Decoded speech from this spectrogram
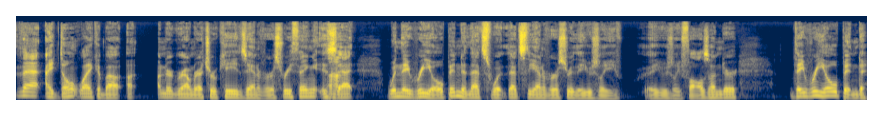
that I don't like about uh, Underground Retrocade's anniversary thing is Uh-huh. that when they reopened, and that's what that's the anniversary they usually they usually falls under. They reopened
